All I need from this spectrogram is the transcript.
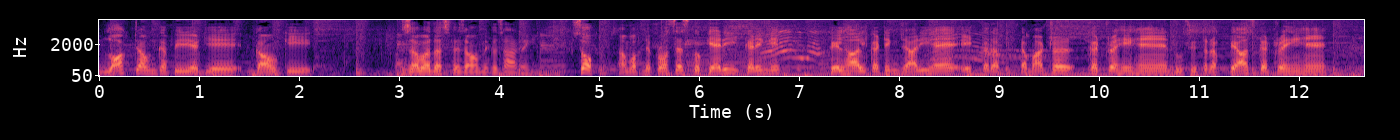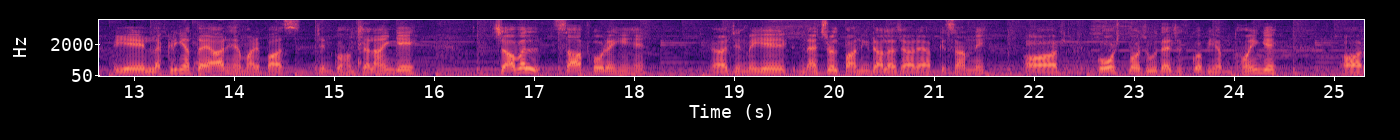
لاک ڈاؤن کا پیریڈ یہ گاؤں کی زبردست فضاؤں میں گزار رہی ہیں۔ سو ہم اپنے پروسیس کو کیری کریں گے۔ فی الحال کٹنگ جاری ہے۔ ایک طرف ٹماٹر کٹ رہے ہیں، دوسری طرف پیاز کٹ رہے ہیں۔ یہ لکڑیاں تیار ہیں ہمارے پاس، جن کو ہم چلائیں گے۔ چاول صاف ہو رہے ہیں جن میں یہ نیچرل پانی ڈالا جا رہا ہے آپ کے سامنے۔ اور گوشت موجود ہے، جس کو ابھی ہم دھوئیں گے۔ اور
